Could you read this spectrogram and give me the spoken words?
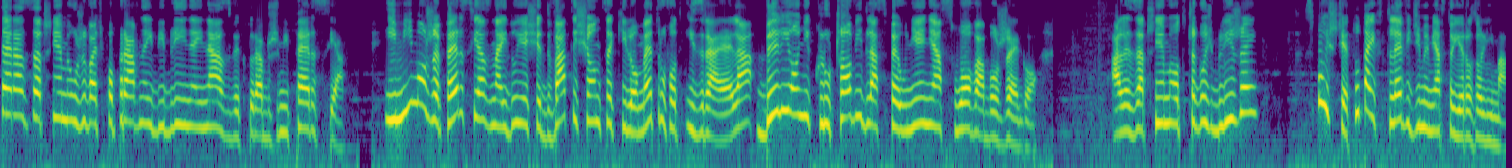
teraz zaczniemy używać poprawnej biblijnej nazwy, która brzmi Persja. I mimo, że Persja znajduje się 2000 kilometrów od Izraela, byli oni kluczowi dla spełnienia Słowa Bożego. Ale zaczniemy od czegoś bliżej? Spójrzcie, tutaj w tle widzimy miasto Jerozolima.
